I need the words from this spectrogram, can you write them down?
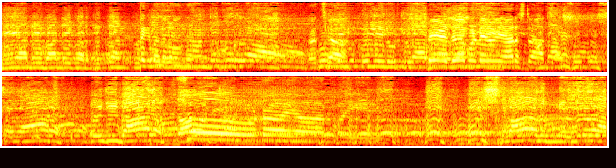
ਨਿਆਂ ਦੇ ਵਾਅਦੇ ਕਰ ਦਿੱਤੇ ਹਨ ਕੀ ਮਤਲਬ ਹੁੰਦਾ? ਆਨੰਦਪੁਰ ਦਾ ਅੱਛਾ। ਕੁੱਲੀ- ਕੁੱਲੀ ਨੂੰ ਕਿਲਾ ਭੇਜ ਦੇ ਬੰਦੇ ਨੂੰ ਯਾਰ ਸਟਾਰ ਦਾ ਸੁੱਕ ਸਿਆਰ ਪੈਂਦੀ ਬਾਲ ਛੋਟਾ ਯਾਰ ਭਾਈ ਉਹ ਸਵਾਦ ਮਿਲਿਆ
